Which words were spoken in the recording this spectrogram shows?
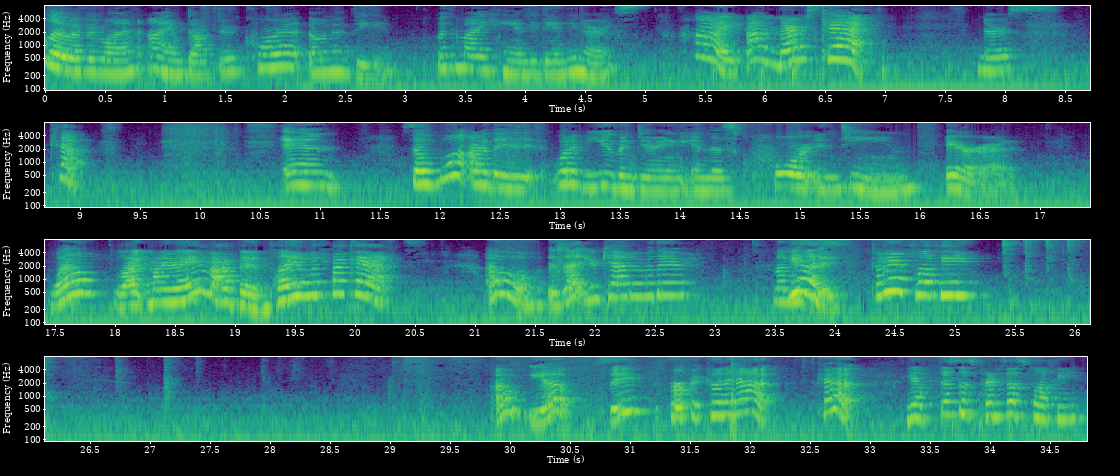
Hello everyone, I am Dr. Cora Ona V with my handy dandy nurse, Hi, I'm Nurse Cat. Nurse Cat. And so what are the what have you been doing in this quarantine era? Well, like my name, I've been playing with my cats. Oh, is that your cat over there? Let me Yes. see. Come here, Fluffy. Oh, yep. See? The perfect kind of hat. Cat. Yep, this is Princess Fluffy.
